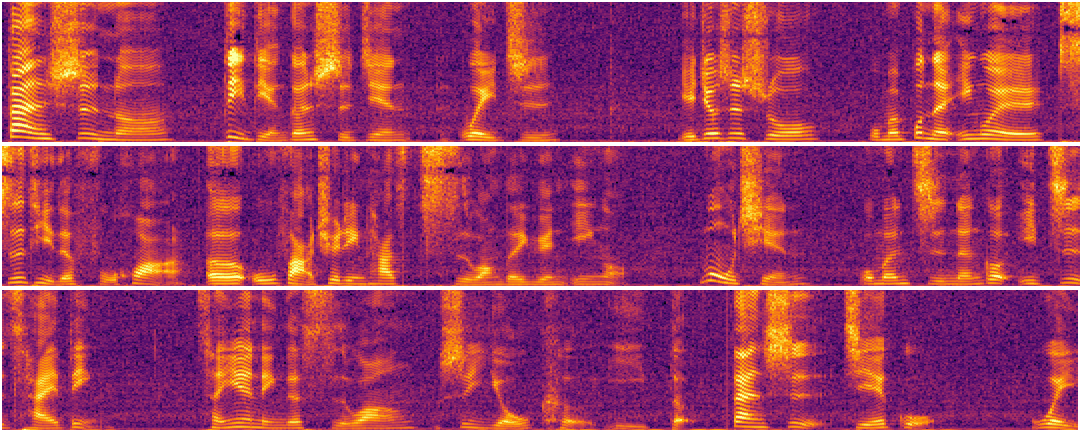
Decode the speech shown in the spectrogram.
但是呢，地点跟时间未知，也就是说，我们不能因为尸体的腐化而无法确定他死亡的原因哦。目前我们只能够一致裁定。陈燕玲的死亡是有可疑的，但是结果未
